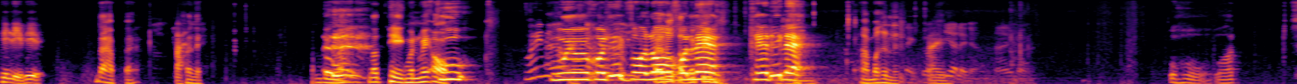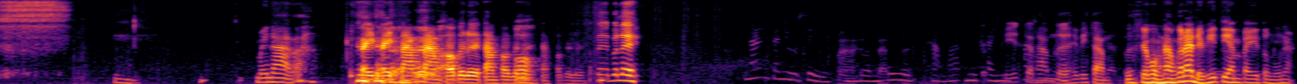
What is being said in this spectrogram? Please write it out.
พี่หลีพี่ได้ครับไปไป ไปเลยแป๊บนึงนะแล้วเพลงมันไม่ออกกูกูเป็นคนที่ follow แต่เราคนแรก แค่นี้แหละทำมาขึ้นเลยไปโอ้โหวอตไม่น่านะไปไปตามตามเขาไปเลยตามเขาไปเลอ๋ยอตามเขาไปเลยเลยไปเลยนั่งกันอยู่ สี่คนรวมตี้ถามว่ามีใครมีพี่ข้าวจะทำไหมเลยให้พี่ทเดี๋ยวผมทำก็ได้เดี๋ยวพี่เตรียมไปตรงนู้นอะ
